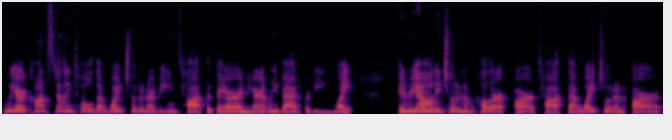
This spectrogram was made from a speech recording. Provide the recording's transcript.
we are constantly told that white children are being taught that they are inherently bad for being white. In reality, children of color are taught that white children are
